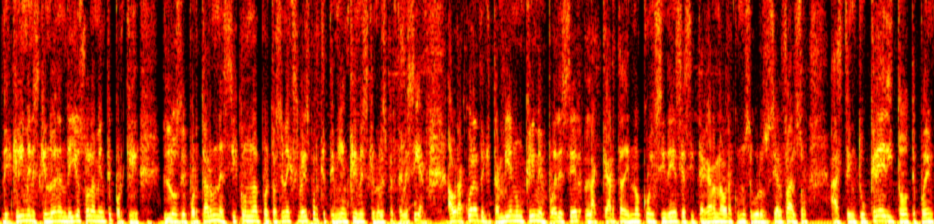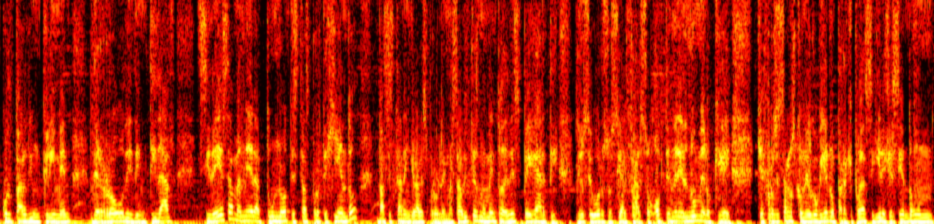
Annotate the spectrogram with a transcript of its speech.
de crímenes que no eran de ellos solamente porque los deportaron así con una deportación express porque tenían crímenes que no les pertenecían. Ahora, acuérdate que también un crimen puede ser la carta de no coincidencia. Si te agarran ahora con un seguro social falso, hasta en tu crédito te pueden culpar de un crimen de robo de identidad. Si de esa manera tú no te estás protegiendo, vas a estar en graves problemas. Ahorita es momento de despegarte de un seguro social falso, obtener el número que, que procesamos con el gobierno para que puedas seguir ejerciendo un,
